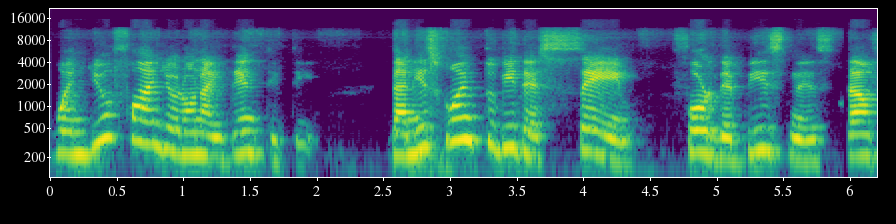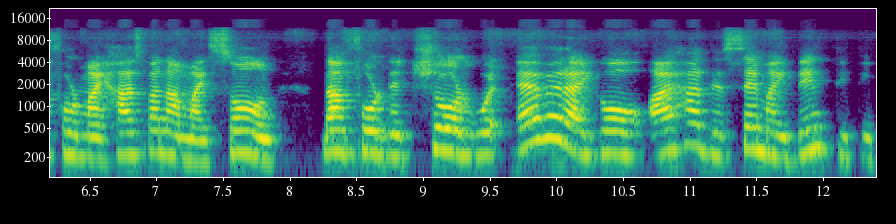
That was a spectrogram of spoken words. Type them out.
when you find your own identity, then it's going to be the same for the business than for my husband and my son than for the church. Wherever I go, I have the same identity.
